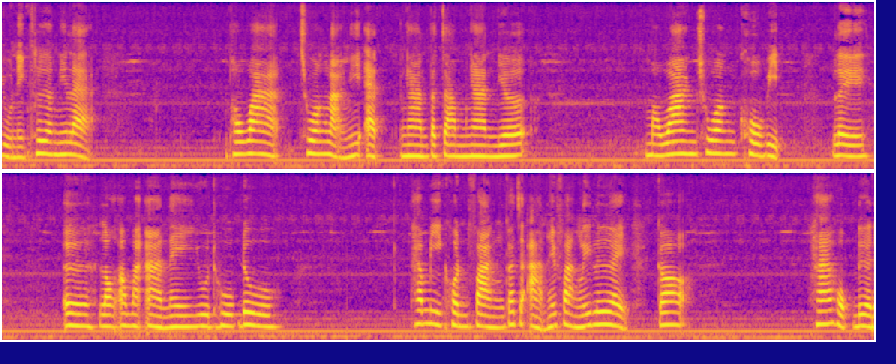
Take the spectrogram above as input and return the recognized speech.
อยู่ในเครื่องนี่แหละ เพราะว่าช่วงหลังนี้แอดงานประจำงานเยอะ มาว่างช่วงโควิด เลย เออ ลองเอามาอ่านใน YouTube ดู ถ้ามีคนฟังก็จะอ่านให้ฟังเรื่อยๆ ก็ ห้าหกเดือน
